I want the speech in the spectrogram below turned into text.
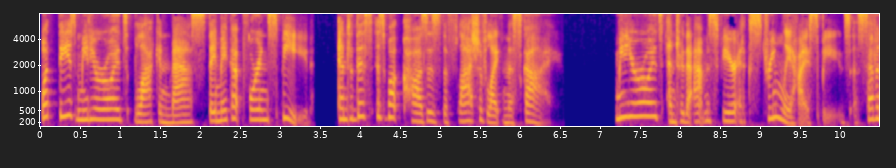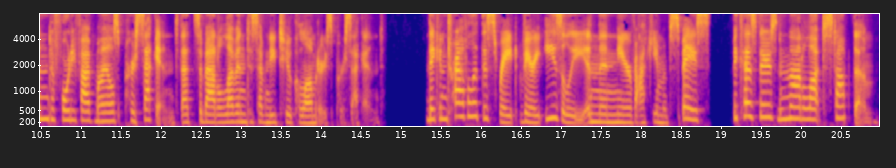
What these meteoroids lack in mass, they make up for in speed, and this is what causes the flash of light in the sky. Meteoroids enter the atmosphere at extremely high speeds, 7 to 45 miles per second. That's about 11 to 72 kilometers per second. They can travel at this rate very easily in the near vacuum of space because there's not a lot to stop them.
